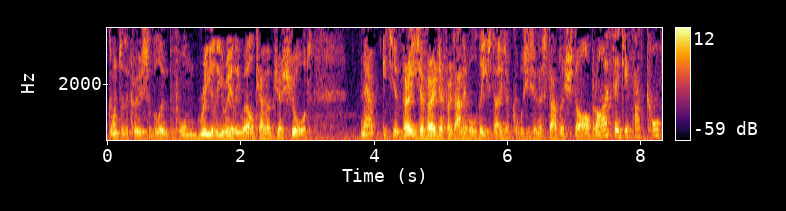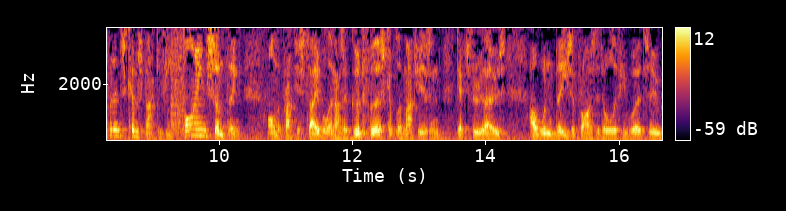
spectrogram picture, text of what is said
gone to the Crucible and performed really, really well, came up just short. Now, he's a, very, he's a very different animal these days. Of course, he's an established star. But I think if that confidence comes back, if he finds something on the practice table and has a good first couple of matches and gets through those, I wouldn't be surprised at all if he were to,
